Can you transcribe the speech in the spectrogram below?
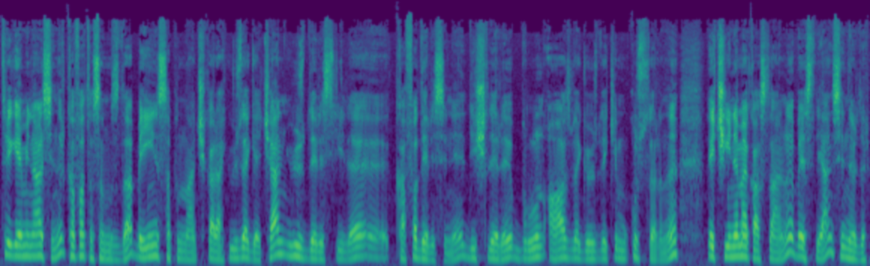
Trigeminal sinir kafatasımızda beyin sapından çıkarak yüze geçen yüz derisiyle e, kafa derisini, dişleri, burun, ağız ve gözdeki mukuslarını ve çiğneme kaslarını besleyen sinirdir.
